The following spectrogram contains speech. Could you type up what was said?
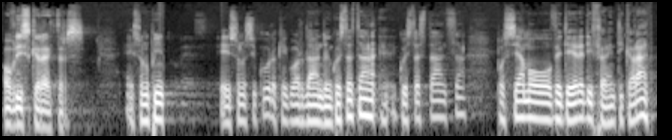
of these characters. E sono, e sono sicuro che guardando in questa, sta- questa stanza possiamo vedere differenti caratteri.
